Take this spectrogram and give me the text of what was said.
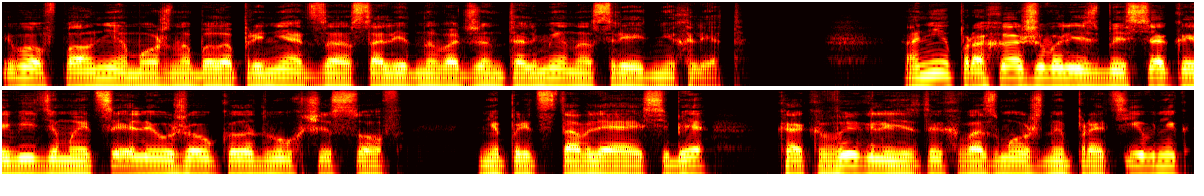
его вполне можно было принять за солидного джентльмена средних лет. Они прохаживались без всякой видимой цели уже около двух часов, не представляя себе, как выглядит их возможный противник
